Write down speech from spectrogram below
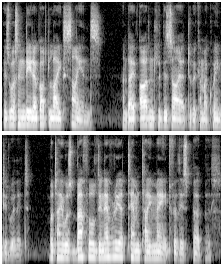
This was indeed a godlike science, and I ardently desired to become acquainted with it. But I was baffled in every attempt I made for this purpose.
